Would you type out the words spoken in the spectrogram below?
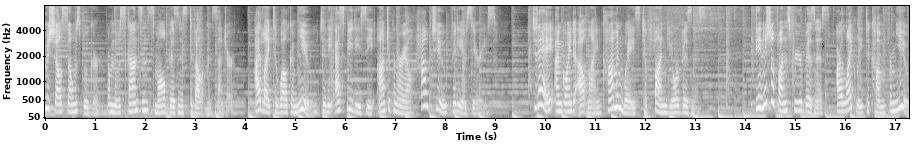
Michelle Soames Bucher from the Wisconsin Small Business Development Center. I'd like to welcome you to the SBDC Entrepreneurial How To video series. Today, I'm going to outline common ways to fund your business. The initial funds for your business are likely to come from you.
